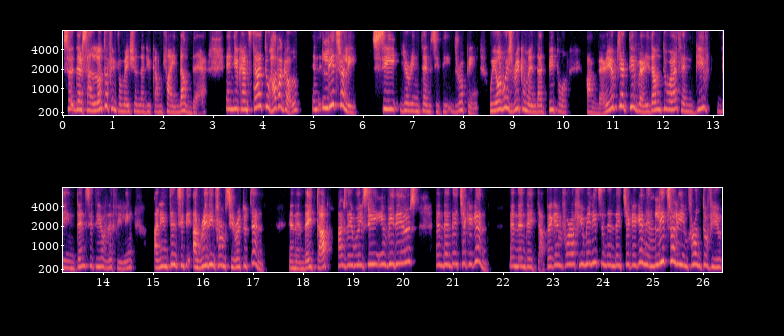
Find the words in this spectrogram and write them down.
So there's a lot of information that you can find out there. And you can start to have a go and literally see your intensity dropping. We always recommend that people are very objective, very down to earth, and give the intensity of the feeling an intensity, a reading from zero to 10. And then they tap, as they will see in videos, and then they check again. And then they tap again for a few minutes, and then they check again. And literally in front of you,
